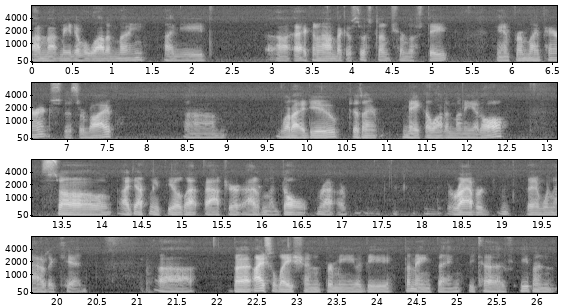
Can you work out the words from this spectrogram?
I'm not made of a lot of money. I need uh, economic assistance from the state and from my parents to survive. Um, what I do doesn't make a lot of money at all. So I definitely feel that factor as an adult rather than when I was a kid. Uh, but isolation for me would be the main thing because even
